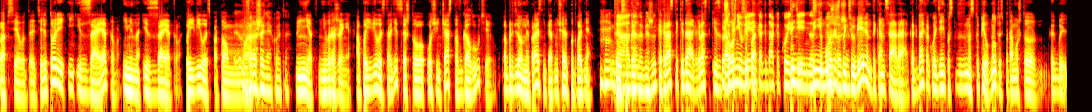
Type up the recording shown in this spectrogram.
во все вот эти территории. И из-за этого, именно из-за этого, появилась потом... э, Выражение какое-то. Нет, не выражение. А появилась традиция, что очень часто в Галуте определенные праздники отмечают по два дня. Да, да. Когда бежит. Как раз-таки, да, как раз-таки из-за Потому того, что ты не что, уверен, типа, когда какой ты, день не, наступил. ты не можешь тоже. быть уверен до конца, да, когда какой день наступил. Ну, то есть, потому что, как бы,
